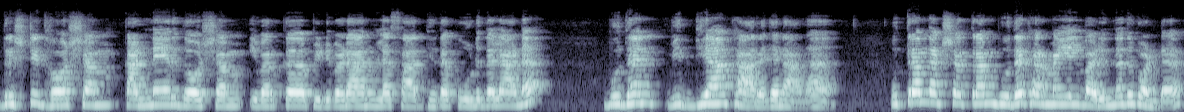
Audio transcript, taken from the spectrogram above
ദൃഷ്ടിദോഷം കണ്ണേർ ദോഷം ഇവർക്ക് പിടിപെടാനുള്ള സാധ്യത കൂടുതലാണ്. ബുധൻ വിദ്യാകാരകനാണ്. ഉത്രം നക്ഷത്രം ബുധകർമ്മയിൽ വരുന്നതുകൊണ്ട്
